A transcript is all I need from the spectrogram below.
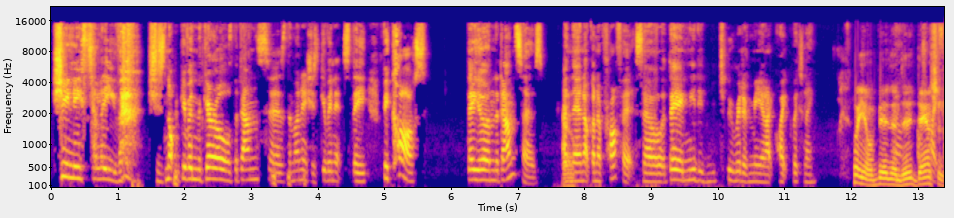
she needs to leave. she's not giving the girl, the dancers, the money. She's giving it to the, because they earn the dancers and yeah. they're not going to profit. So they needed to be rid of me like quite quickly. Well, you know, the, yeah, the dancers,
